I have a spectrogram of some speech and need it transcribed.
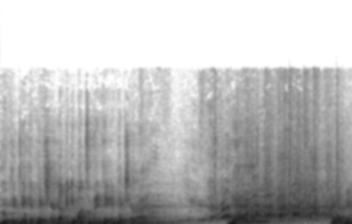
Who can take a picture? I mean, you want somebody to take a picture, right? Yeah. Get up here.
